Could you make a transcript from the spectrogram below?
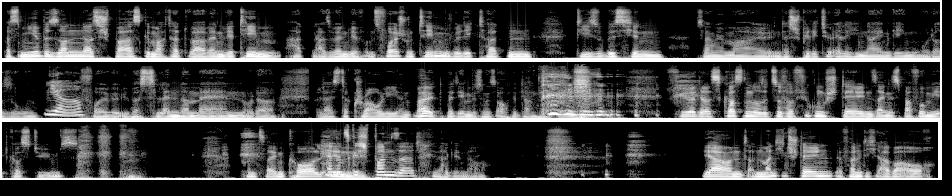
Was mir besonders Spaß gemacht hat, war, wenn wir Themen hatten. Also wenn wir uns vorher schon Themen überlegt hatten, die so ein bisschen, sagen wir mal, in das Spirituelle hineingingen oder so. Ja. Folge über Slenderman oder Leister Crowley. Und, bei dem müssen wir uns auch bedanken. für das kostenlose zur Verfügung stellen seines Baphomet-Kostüms. und seinen Call-In. Hat uns gesponsert. Ja, genau. Ja, und an manchen Stellen fand ich aber auch,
